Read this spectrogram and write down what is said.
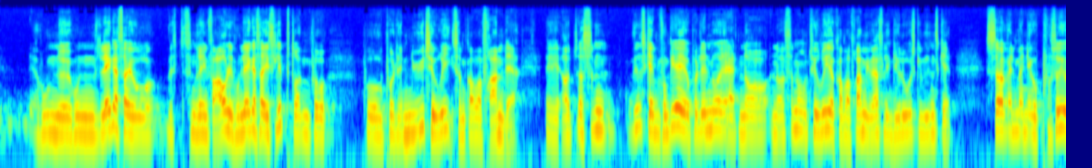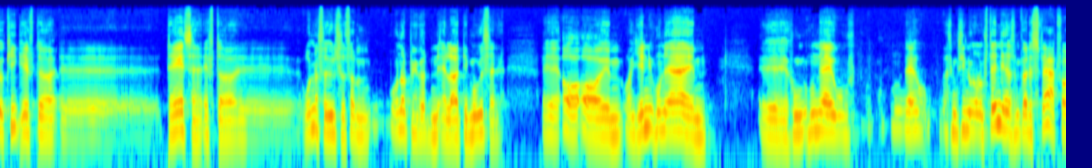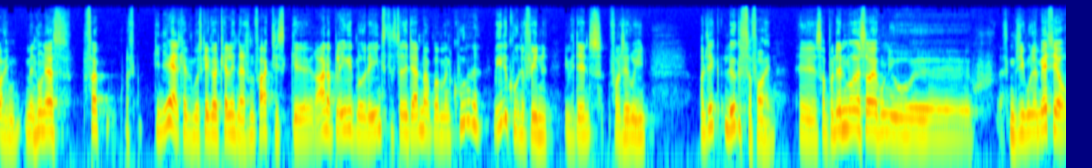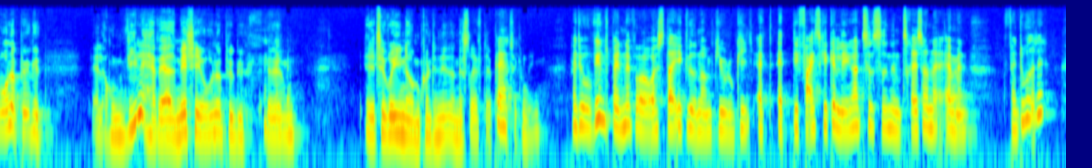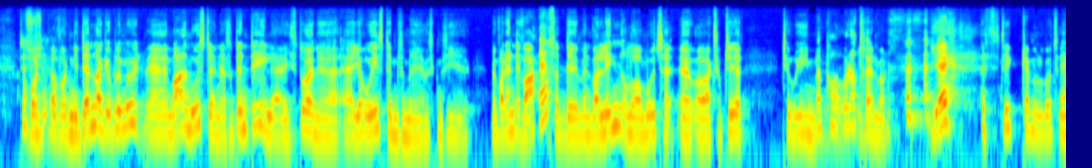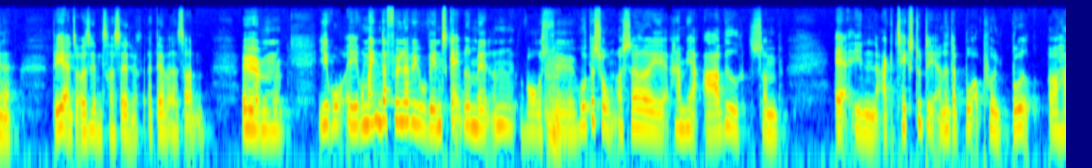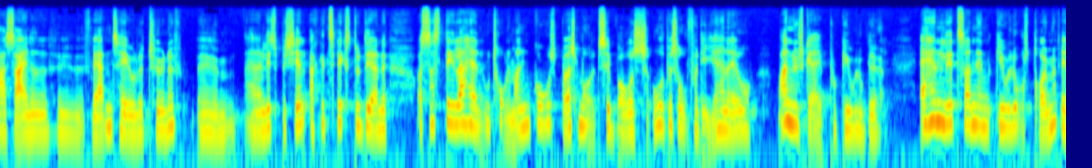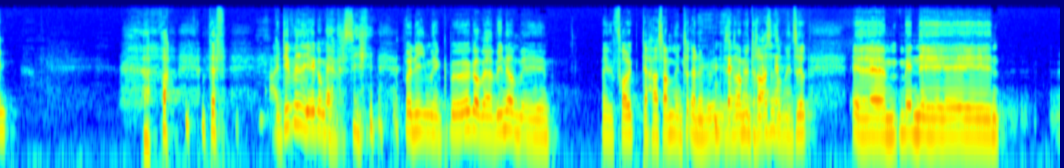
hun, øh, hun lægger sig jo, hvis sådan rent fagligt, hun lægger sig i slipstrømmen på, på, på den nye teori, som kommer frem der. Øh, og, og sådan, videnskaben fungerer jo på den måde, at når, når sådan nogle teorier kommer frem, i hvert fald i geologiske videnskab, så vil man jo forsøge at kigge efter øh, data, efter øh, undersøgelser, som underbygger den, eller det modsatte. Øh, og, og, øh, og Jenny, hun er, øh, øh hun, hun er jo hun er jo, hvad skal man sige, nogle omstændigheder, som gør det svært for hende, men hun er så genial, kan vi måske godt kalde hende, at hun faktisk øh, retter blikket mod det eneste sted i Danmark, hvor man kunne, ville kunne finde evidens for teorien. Og det lykkedes så for hende. Øh, så på den måde så er hun jo, øh, hvad skal man sige, hun er med til at underbygge, eller hun ville have været med til at underbygge øh, øh, teorien om kontinenternes drift af ja. Men det er jo vildt spændende for os, der ikke ved noget om geologi, at, at det faktisk ikke er længere tid siden end 60'erne, at man Fandt ud af det? det og, hvor den, og hvor den i Danmark jo blev mødt af meget modstand. Altså den del af historien er, er jo uenstemmelse med, hvad skal man sige, med hvordan det var. Ja. Så det, man var længe om at modtage øh, og acceptere teorien man prøver at undertrykke i Danmark. ja, det kan man godt tænke. Ja. Det er altså også interessant, at det har været sådan. Øhm, I, I romanen der følger vi jo venskabet mellem vores øh, hovedperson og så øh, ham her Arvid, som er en arkitektstuderende, der bor på en båd og har sejlet øh, verdenshavene tynde. Øh, han er en lidt speciel arkitektstuderende, og så stiller han utrolig mange gode spørgsmål til vores hovedperson, fordi han er jo meget nysgerrig på geologi. Ja. Er han lidt sådan en geologs drømmeven? Nej, det ved jeg ikke, om jeg vil sige. Fordi man behøver ikke at være venner med, med folk, der har samme, eller nødvendigvis samme interesse som man selv. Øh, men øh,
